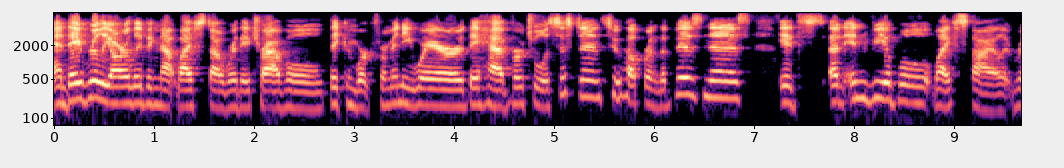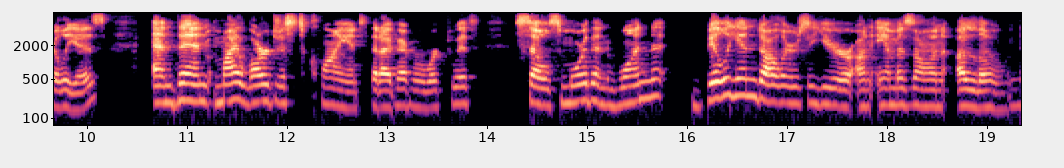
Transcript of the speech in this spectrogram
and they really are living that lifestyle where they travel they can work from anywhere they have virtual assistants who help run the business it's an enviable lifestyle it really is and then my largest client that i've ever worked with sells more than 1 billion dollars a year on amazon alone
